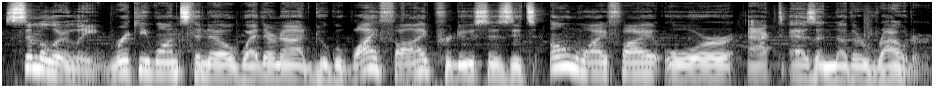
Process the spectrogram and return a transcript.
Similarly, Ricky wants to know whether or not Google Wi-Fi produces its own Wi-Fi or act as another router.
